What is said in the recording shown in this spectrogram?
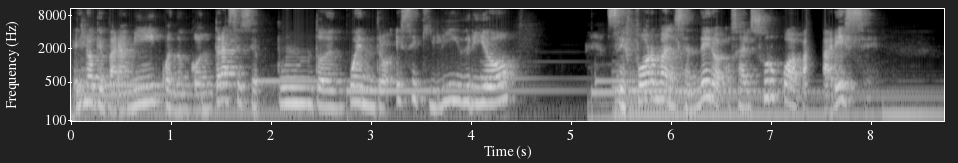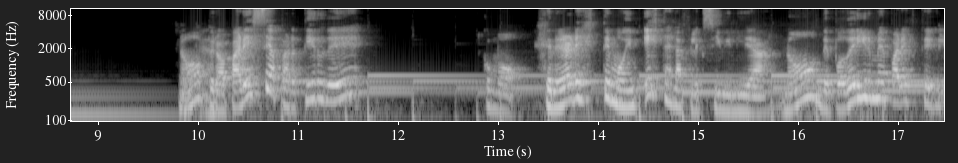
es lo que para mí, cuando encontrás ese punto de encuentro, ese equilibrio, se forma el sendero, o sea, el surco aparece. ¿no? Pero aparece a partir de como generar este movimiento, esta es la flexibilidad, ¿no? De poder irme para este,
